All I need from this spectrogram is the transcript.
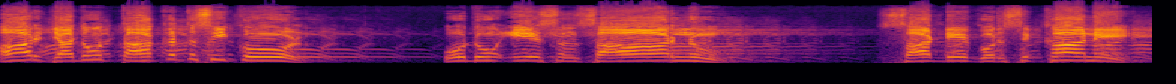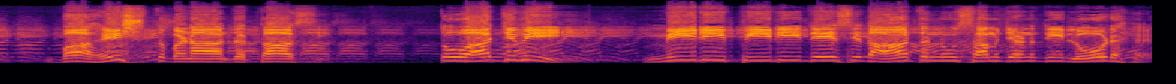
ਔਰ ਜਦੋਂ ਤਾਕਤ ਸੀ ਕੋਲ, ਉਦੋਂ ਇਹ ਸੰਸਾਰ ਨੂੰ ਸਾਡੇ ਗੁਰਸਿੱਖਾਂ ਨੇ ਬਾਹਿਸ਼ਤ ਬਣਾ ਦਿੱਤਾ ਸੀ। ਤੋਂ ਅੱਜ ਵੀ ਮੀਰੀ ਪੀਰੀ ਦੇ ਸਿਧਾਂਤ ਨੂੰ ਸਮਝਣ ਦੀ ਲੋੜ ਹੈ।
